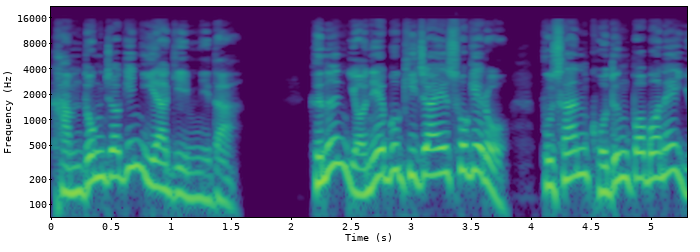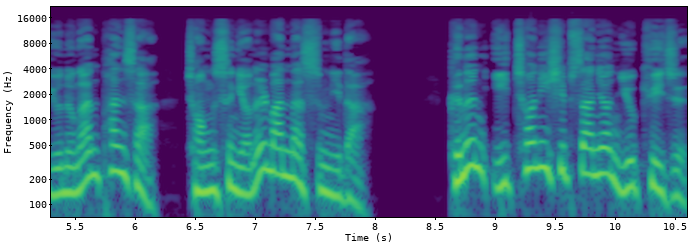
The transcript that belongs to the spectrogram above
감동적인 이야기입니다. 그는 연예부 기자의 소개로 부산 고등법원의 유능한 판사 정승현을 만났습니다. 그는 2024년 유퀴즈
